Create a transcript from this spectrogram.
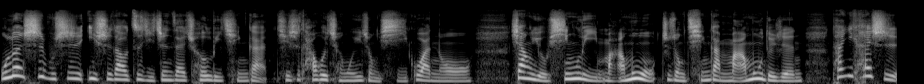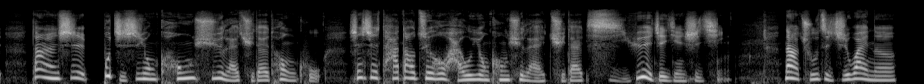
无论是不是意识到自己正在抽离情感，其实它会成为一种习惯哦。像有心理麻木这种情感麻木的人，他一开始当然是不只是用空虚来取代痛苦，甚至他到最后还会用空虚来取代喜悦这件事情。那除此之外呢，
